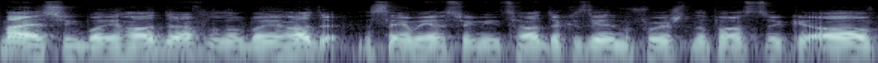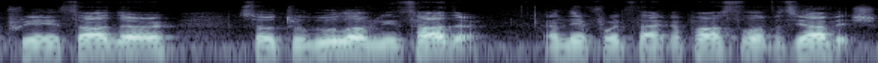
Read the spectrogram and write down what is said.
My Esrik by Hadar, Lulav by Hadar. The same way Esrik needs Hadar because they're the first in the pasuk of Priya Hadar. So to Lulav needs Hadar, and therefore it's taka apostle of it's Yavish.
